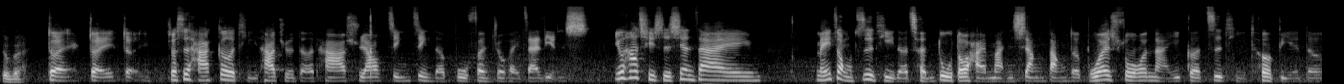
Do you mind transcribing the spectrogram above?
对不对？对对对，就是他个体，他觉得他需要精进的部分就会在练习。因为他其实现在每种字体的程度都还蛮相当的，不会说哪一个字体特别的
